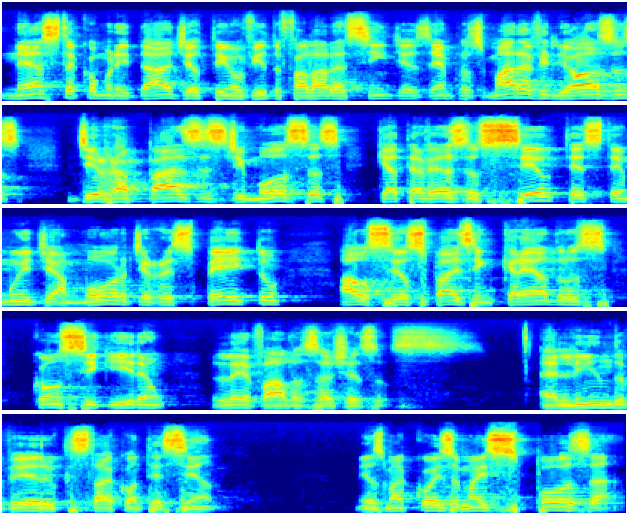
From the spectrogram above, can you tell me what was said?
Nesta comunidade, eu tenho ouvido falar assim de exemplos maravilhosos de rapazes, de moças que, através do seu testemunho de amor, de respeito aos seus pais incrédulos, conseguiram levá-los a Jesus. É lindo ver o que está acontecendo. Mesma coisa, uma esposa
